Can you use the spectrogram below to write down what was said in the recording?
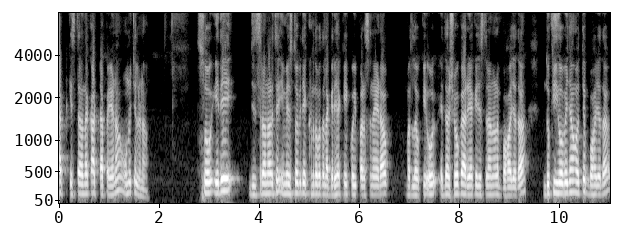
ਘੱਟ ਕਿਸ ਤਰ੍ਹਾਂ ਦਾ ਘਾਟਾ ਪੈ ਜਾਣਾ, ਉਹਨੂੰ ਝੱਲਣਾ। ਸੋ ਇਹਦੇ ਜਿਸ ਤਰ੍ਹਾਂ ਨਾਲ ਇੱਥੇ ਇਮੇਜ ਤੋਂ ਵੀ ਦੇਖਣ ਤੋਂ ਪਤਾ ਲੱਗ ਰਿਹਾ ਕਿ ਕੋਈ ਪਰਸਨ ਹੈ ਜਿਹੜਾ, ਮਤਲਬ ਕਿ ਉਹ ਇਦਾਂ ਸ਼ੋਅ ਕਰ ਰਿਹਾ ਕਿ ਜਿਸ ਤਰ੍ਹਾਂ ਨਾਲ ਬਹੁਤ ਜ਼ਿਆਦਾ ਦੁਖੀ ਹੋਵੇ ਜਾਂ ਉੱਤੇ ਬਹੁਤ ਜ਼ਿਆਦਾ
